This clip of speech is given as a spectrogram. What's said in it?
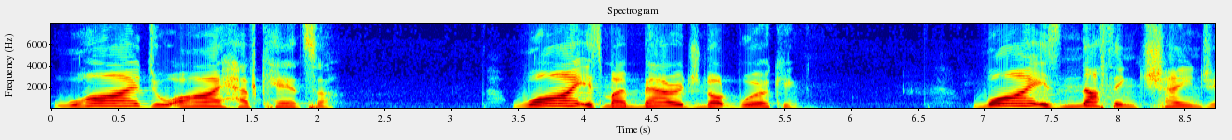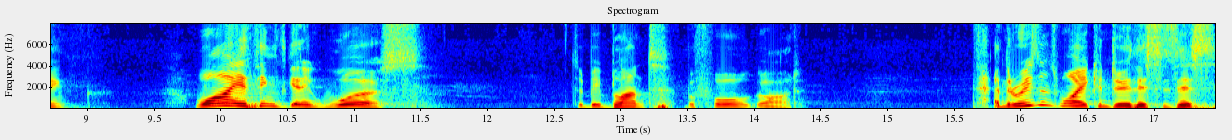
why do I have cancer? Why is my marriage not working? Why is nothing changing? Why are things getting worse? To be blunt before God. And the reasons why you can do this is this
